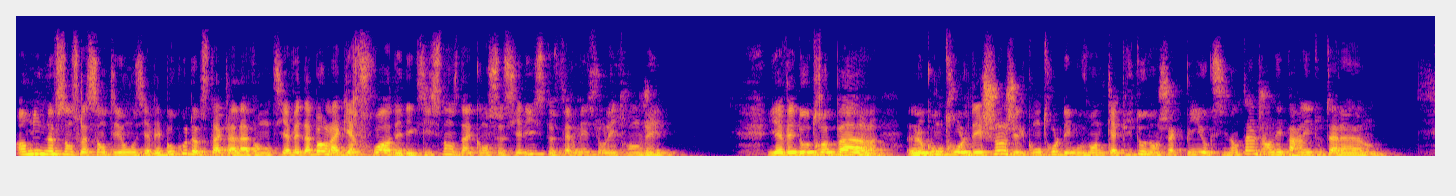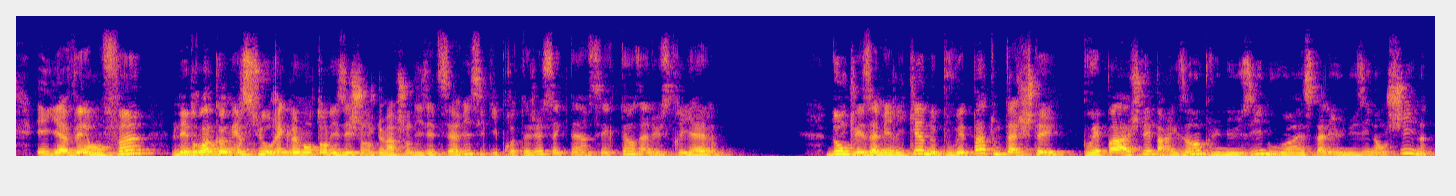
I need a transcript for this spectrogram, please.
En 1971, il y avait beaucoup d'obstacles à la vente. Il y avait d'abord la guerre froide et l'existence d'un camp socialiste fermé sur l'étranger. Il y avait d'autre part le contrôle d'échange et le contrôle des mouvements de capitaux dans chaque pays occidental, j'en ai parlé tout à l'heure. Et il y avait enfin les droits commerciaux réglementant les échanges de marchandises et de services et qui protégeaient certains secteurs industriels. Donc les Américains ne pouvaient pas tout acheter. Ils ne pouvaient pas acheter par exemple une usine ou installer une usine en Chine.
